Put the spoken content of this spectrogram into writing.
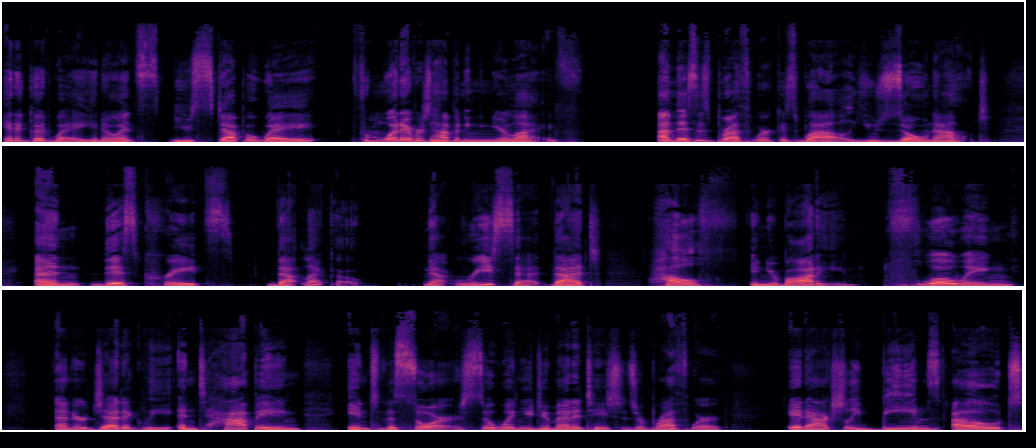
in a good way. You know it's you step away from whatever's happening in your life. And this is breath work as well. You zone out. And this creates that let go, that reset, that health in your body, flowing energetically and tapping into the source. So when you do meditations or breath work, it actually beams out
